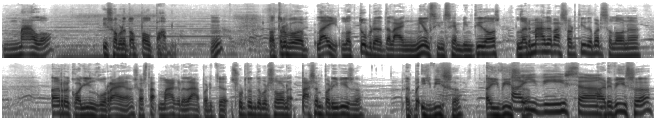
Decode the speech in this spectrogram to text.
malo, i sobretot pel poble. Mm? L'octubre- de l'any 1522, l'armada va sortir de Barcelona a recollir en Gorrea. Això està- m'ha agradat, perquè surten de Barcelona, passen per Eivissa, a Eivissa, a Eivissa, A Eivissa. a Eivissa,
